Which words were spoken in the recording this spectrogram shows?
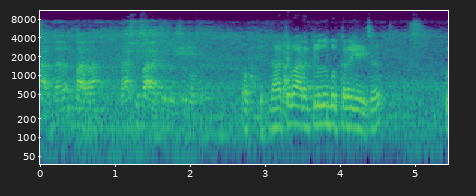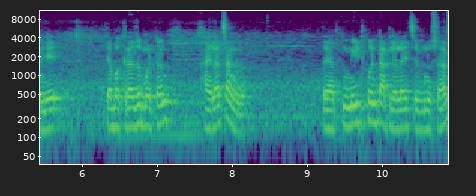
साधारण बारा दहा ते बारा किलो ओके दहा ते बारा किलोचं बकरं घ्यायचं. म्हणजे त्या बकऱ्याचं मटण खायला चांगलं. त्यात मीठ पण टाकलेलं आहे चवीनुसार.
